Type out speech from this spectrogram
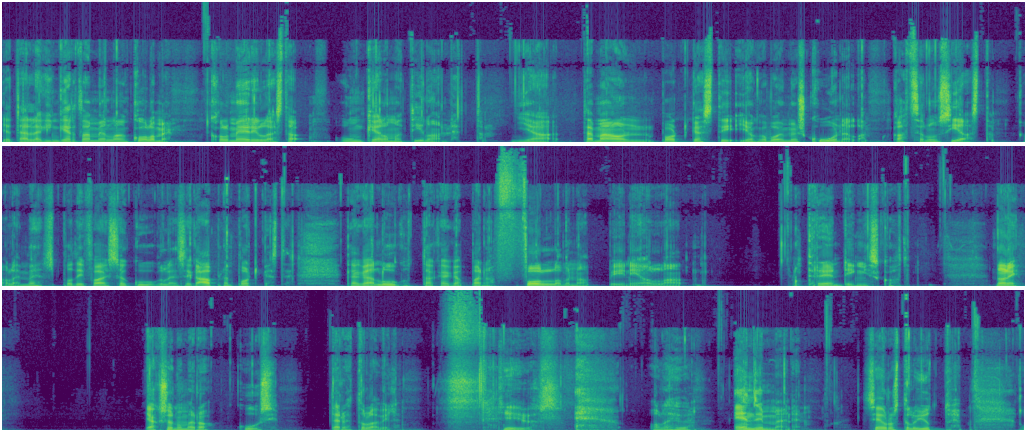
Ja tälläkin kertaa meillä on kolme, kolme erilaista unkelmatilannetta. Ja tämä on podcasti, jonka voi myös kuunnella katselun sijasta. Olemme Spotifyssa, Googlen sekä Apple Podcastissa. Käykää luukuttaa, käykää paina follow-nappia, niin ollaan trendingissä kohta. No niin, jakso numero kuusi. Tervetuloa Ville. Kiitos. Ole hyvä. Ensimmäinen. Seurustelujuttuja.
